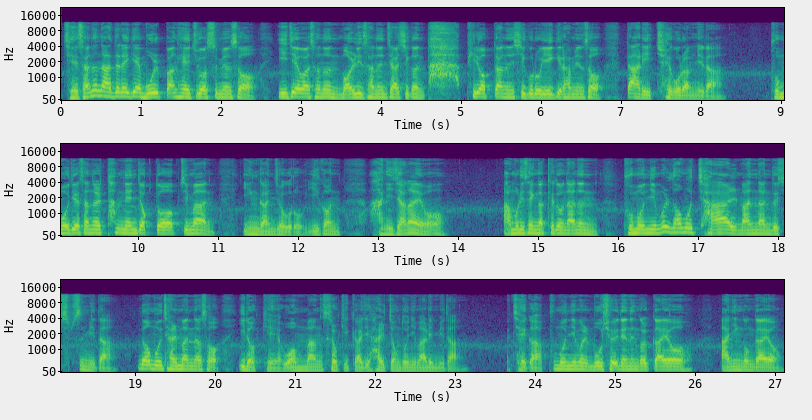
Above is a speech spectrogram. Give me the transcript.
제사는 아들에게 몰빵해 주었으면서 이제 와서는 멀리 사는 자식은 다 필요 없다는 식으로 얘기를 하면서 딸이 최고랍니다. 부모 재산을 탐낸 적도 없지만 인간적으로 이건 아니잖아요. 아무리 생각해도 나는 부모님을 너무 잘 만난 듯 싶습니다. 너무 잘 만나서 이렇게 원망스럽기까지 할 정도니 말입니다. 제가 부모님을 모셔야 되는 걸까요? 아닌 건가요?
